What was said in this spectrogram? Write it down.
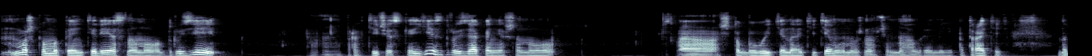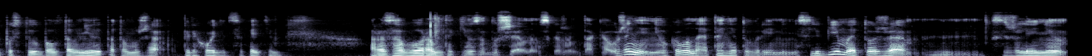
Может кому-то интересно, но друзей практически есть друзья, конечно, но чтобы выйти на эти темы, нужно очень много времени потратить на пустую болтовню, и потом уже переходится к этим разговорам таким задушевным, скажем так. А уже ни, ни у кого на это нету времени. С любимой тоже, к сожалению,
